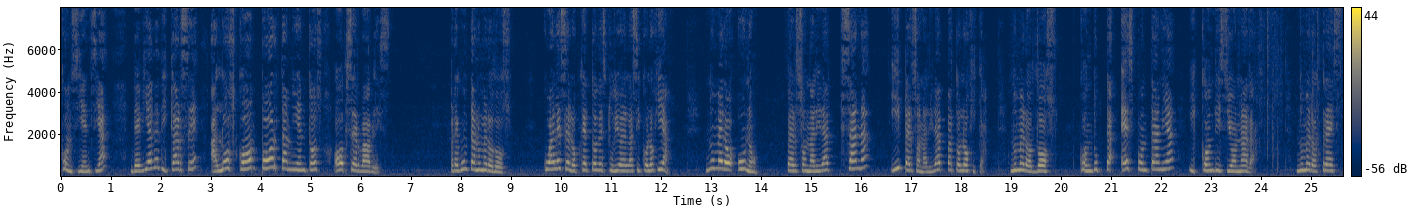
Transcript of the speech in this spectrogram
conciencia, debía dedicarse a los comportamientos observables. Pregunta número dos. ¿Cuál es el objeto de estudio de la psicología? Número uno, personalidad sana y personalidad patológica. Número dos, conducta espontánea y condicionada. Número tres,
